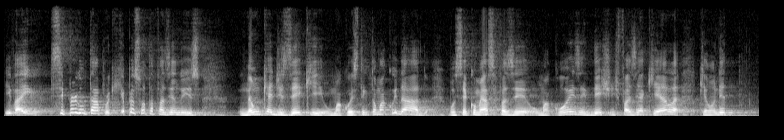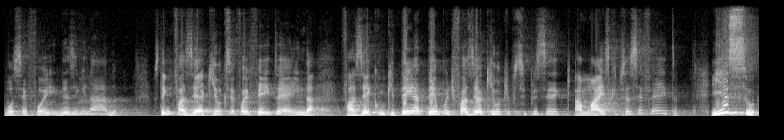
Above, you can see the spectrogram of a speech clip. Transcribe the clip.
e vai se perguntar por que a pessoa está fazendo isso. Não quer dizer que uma coisa tem que tomar cuidado. Você começa a fazer uma coisa e deixa de fazer aquela que é onde você foi designado. Você tem que fazer aquilo que você foi feito e ainda fazer com que tenha tempo de fazer aquilo que precisa, a mais que precisa ser feito. Isso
